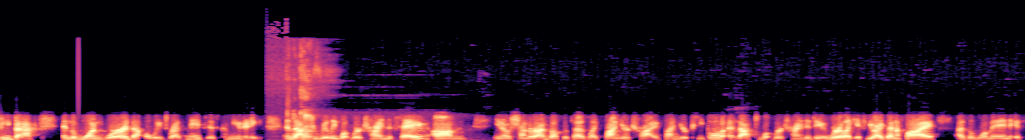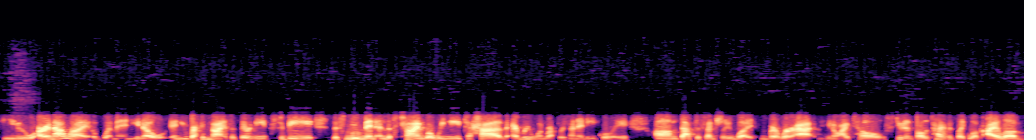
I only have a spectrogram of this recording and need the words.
feedback. And the one word that always resonates is community. And that's okay. really what we're trying to say. Um, you know, Shonda Rhimes also says like find your tribe, find your people, and that's what we're trying to do. We're like if you identify as a woman, if you are an ally of women, you know, and you recognize that there needs to be this movement and this time where we need to have everyone represented equally, um, that's essentially what where we're at. You know, I tell students all the time, it's like, look, I love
